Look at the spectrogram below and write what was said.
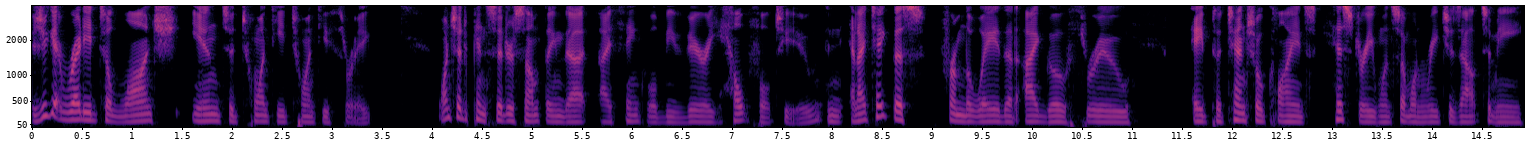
As you get ready to launch into 2023, I want you to consider something that I think will be very helpful to you. And, and I take this from the way that I go through a potential client's history when someone reaches out to me,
